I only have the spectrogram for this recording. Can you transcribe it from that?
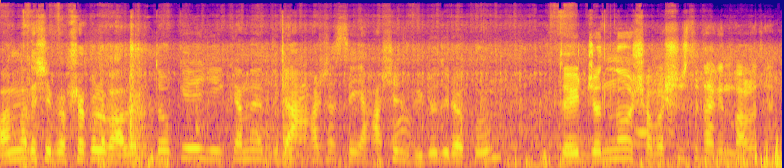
বাংলাদেশে ব্যবসা করলে ভালো হতো। ওকে এইখানে দুটা হাঁস আছে, এই হাঁসের ভিডিও দুটা করুন। তো এর জন্য সবাই সুস্থ থাকেন, ভালো থাকেন।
